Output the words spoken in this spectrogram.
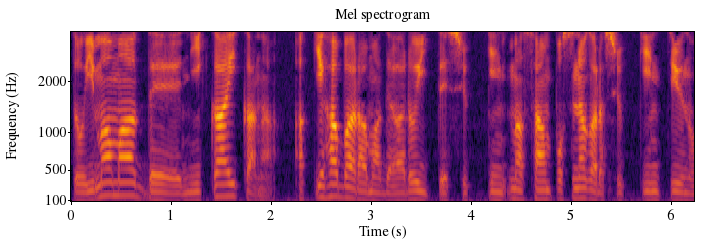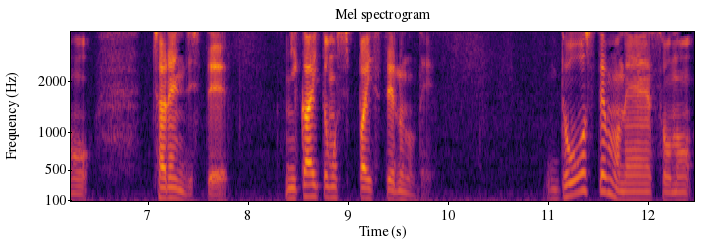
と、今まで2回かな、秋葉原まで歩いて出勤、まあ散歩しながら出勤っていうのをチャレンジして、2回とも失敗してるので、どうしてもね、その、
